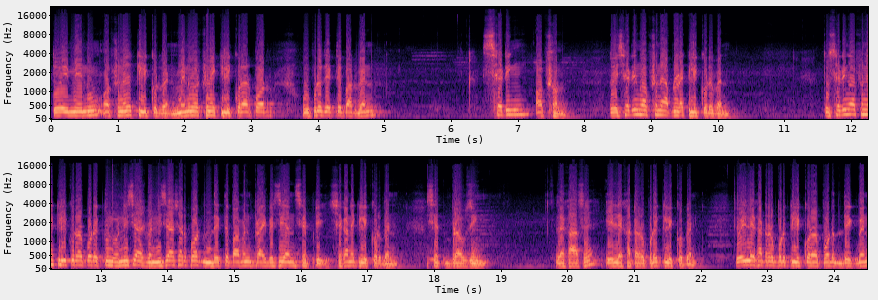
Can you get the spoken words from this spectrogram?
তো এই মেনু অপশনে ক্লিক করবেন। মেনু অপশনে ক্লিক করার পর উপরে দেখতে পারবেন সেটিং অপশন তো এই সেটিং অপশনে আপনারা ক্লিক করবেন। তো সেটিং অপশনে ক্লিক করার পর একটু নিচে আসবেন। নিচে আসার পর দেখতে পাবেন প্রাইভেসি অ্যান্ড সেফটি সেখানে ক্লিক করবেন। সেট ব্রাউজিং লেখা আছে। এই লেখাটার উপরে ক্লিক করবেন। তো এই লেখাটার উপর ক্লিক করার পর দেখবেন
